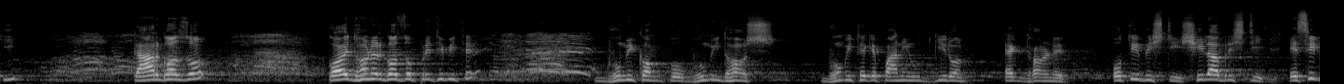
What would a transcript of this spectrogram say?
কি? কার গজব? কয় ধরনের গজব পৃথিবীতে? ভূমিকম্প, ভূমিধস, ভূমি থেকে পানি উদ্গীরণ এক ধরনের অতিবৃষ্টি, শিলাবৃষ্টি, অ্যাসিড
